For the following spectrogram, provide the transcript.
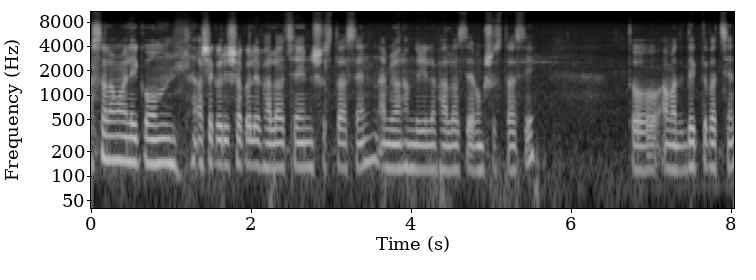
আসসালামু আলাইকুম। আশা করি সকলে ভালো আছেন, সুস্থ আছেন। আমি আলহামদুলিল্লাহ ভালো আছি এবং সুস্থ আছি। তো আমাদের দেখতে পাচ্ছেন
